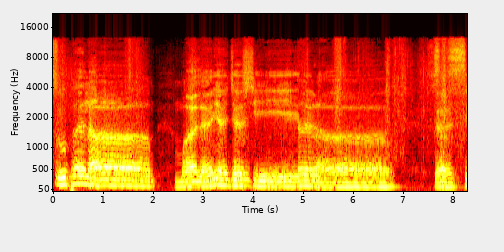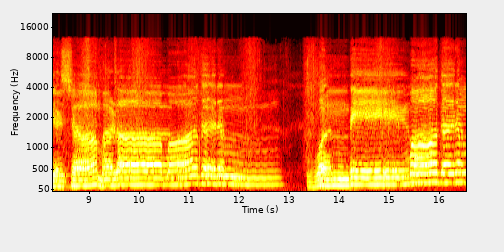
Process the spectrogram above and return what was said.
സുഫലാം മലയജ ശീതളാം സസ്യശ്യാമളാമാതരം വന്ദേ മാതരം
